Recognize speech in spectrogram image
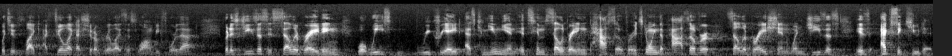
which is like, I feel like I should have realized this long before that. But as Jesus is celebrating what we recreate as communion, it's him celebrating Passover. It's during the Passover celebration when Jesus is executed.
